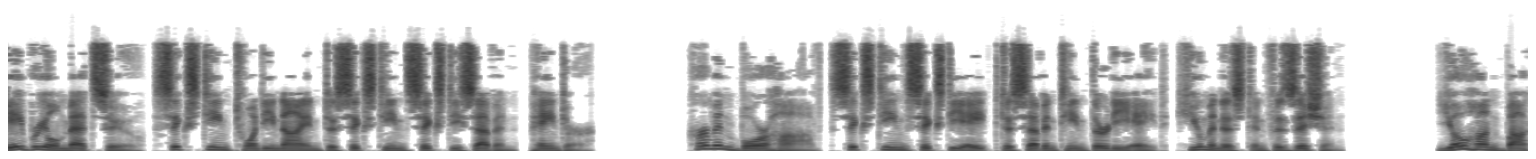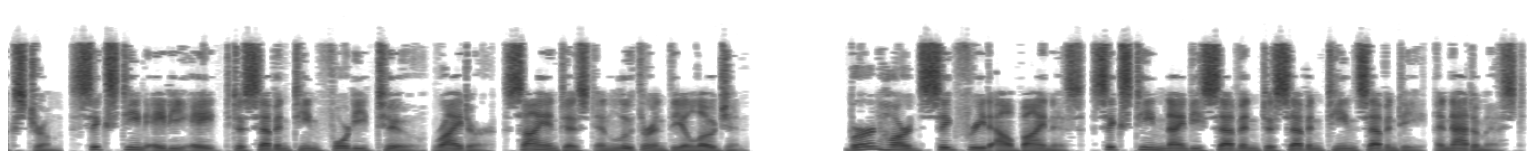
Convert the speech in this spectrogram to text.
Gabriel Metsu, 1629–1667, painter. Herman Boerhaave, 1668–1738, humanist and physician. Johann Bäckström, 1688–1742, writer, scientist and Lutheran theologian. Bernhard Siegfried Albinus, 1697–1770, anatomist.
